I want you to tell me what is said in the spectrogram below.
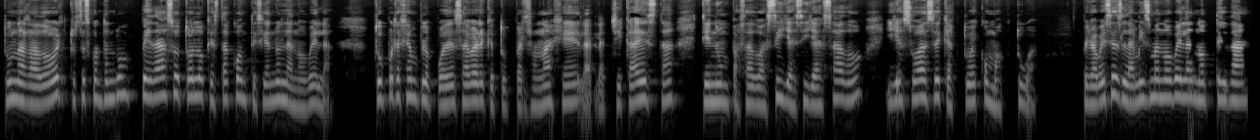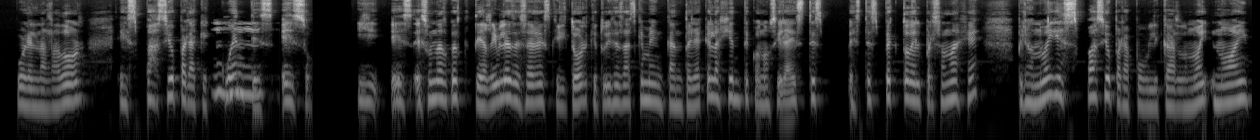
tu narrador, tú estás contando un pedazo de todo lo que está aconteciendo en la novela. Tú, por ejemplo, puedes saber que tu personaje, la, la chica esta, tiene un pasado así y así y asado, y eso hace que actúe como actúa pero a veces la misma novela no te da, por el narrador, espacio para que cuentes eso. Y es, es una de las cosas terribles de ser escritor, que tú dices, ah, es que me encantaría que la gente conociera este, este aspecto del personaje, pero no hay espacio para publicarlo, no hay, no hay,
